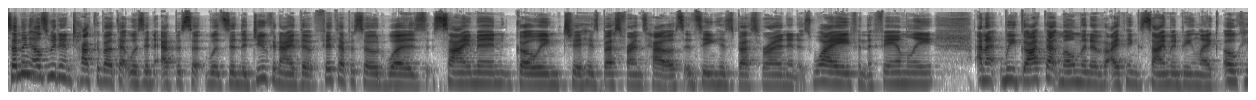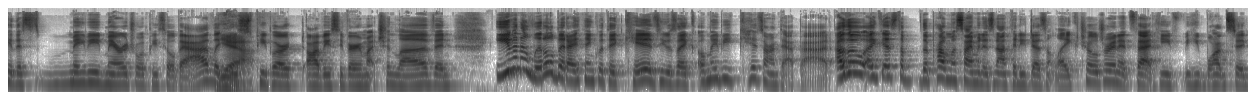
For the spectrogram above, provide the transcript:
Something else we didn't talk about that was in episode was in the Duke and I. The fifth episode was Simon going to his best friend's house and seeing his best friend and his wife and the family, and I, we got that moment of I think Simon being like, okay, this maybe marriage won't be so bad. Like Yeah. these people are obviously very much in love, and even a little bit I think with the kids, he was like, oh, maybe kids aren't that bad. Although I guess the the problem with Simon is not that he doesn't like children; it's that he he wants to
